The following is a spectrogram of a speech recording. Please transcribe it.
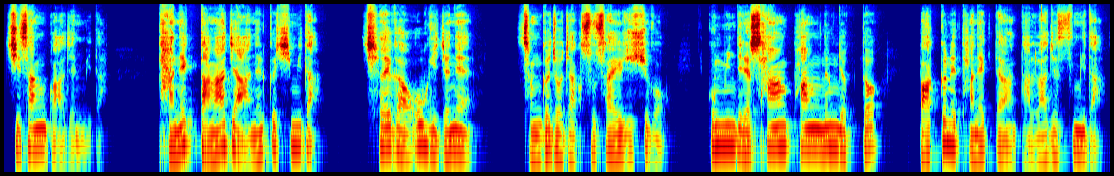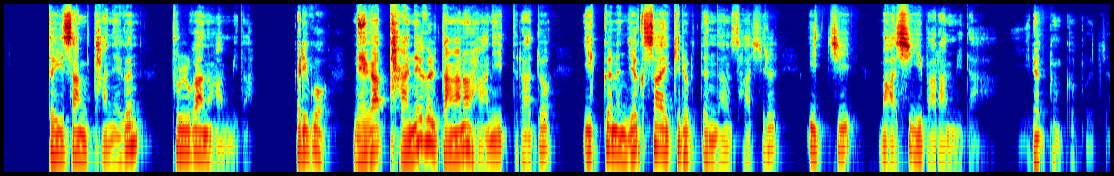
지상과제입니다. 탄핵당하지 않을 것입니다. 새해가 오기 전에 선거조작 수사해 주시고 국민들의 상황 파악 능력도 박근혜 탄핵 때와는 달라졌습니다. 더 이상 탄핵은 불가능합니다. 그리고 내가 탄핵을 당하는 한이 있더라도 이 건은 역사에 기록된다는 사실을 잊지 마시기 바랍니다. 이랬던 거죠.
